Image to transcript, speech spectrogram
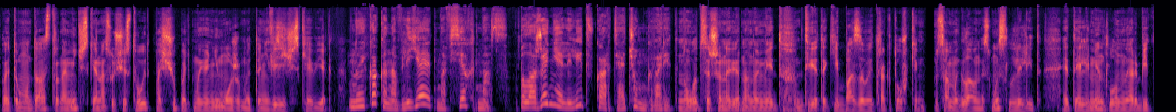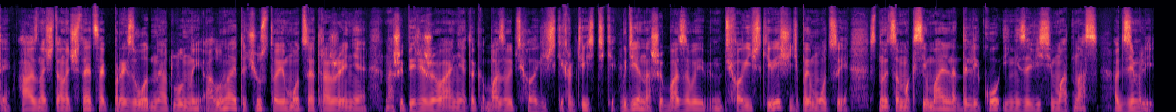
Поэтому, да, астрономически она существует, пощупать мы ее не можем, это не физический объект. Ну и как она влияет на всех нас? Положение Лилит в карте о чем говорит? Ну вот совершенно верно, оно имеет две такие базовые трактовки. Самый главный смысл Лилит – это элемент лунной орбиты. А значит, она читается как производная от Луны. А Луна – это чувства, эмоции, отражения, наши переживания, это базовые психологические характеристики. Где наши базовые психологические вещи, типа эмоции, становятся максимально далеко и независимо от нас, от Земли.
